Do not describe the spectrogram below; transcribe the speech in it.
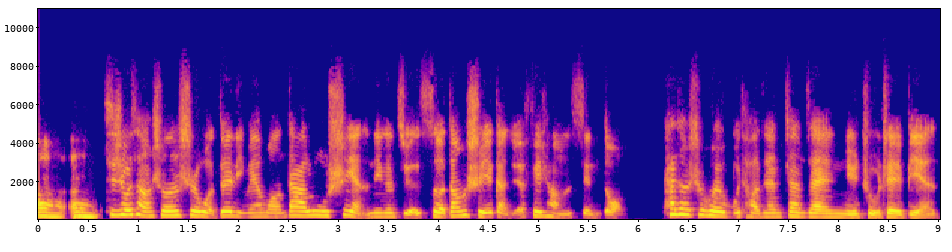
嗯嗯其实我想说的是，我对里面王大陆饰演的那个角色，当时也感觉非常的心动。他就是会无条件站在女主这边，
